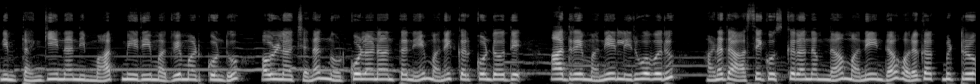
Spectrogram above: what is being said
ನಿಮ್ ತಂಗಿನ ನಿಮ್ ಮಾತ್ ಮೀರಿ ಮದ್ವೆ ಮಾಡ್ಕೊಂಡು ಅವಳನ್ನ ಚೆನ್ನಾಗಿ ನೋಡ್ಕೊಳ್ಳೋಣ ಅಂತಾನೆ ಮನೆ ಕರ್ಕೊಂಡೋದೆ ಆದ್ರೆ ಮನೆಯಲ್ಲಿರುವವರು ಹಣದ ಆಸೆಗೋಸ್ಕರ ನಮ್ನ ಮನೆಯಿಂದ ಹೊರಗಾಕ್ಬಿಟ್ರು.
